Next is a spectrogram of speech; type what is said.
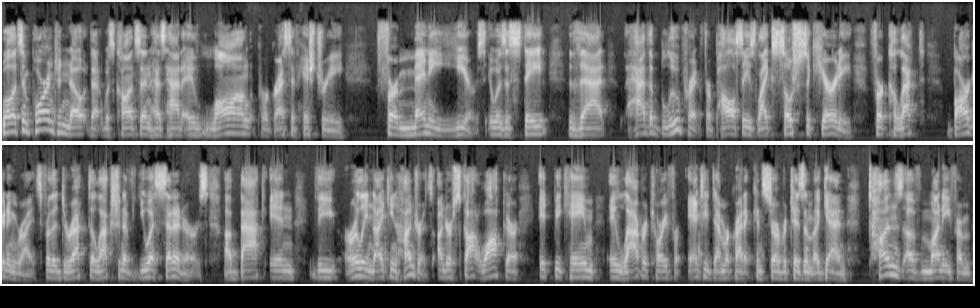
Well, it's important to note that Wisconsin has had a long progressive history for many years. It was a state that had the blueprint for policies like Social Security, for collect bargaining rights, for the direct election of U.S. senators uh, back in the early 1900s. Under Scott Walker, it became a laboratory for anti democratic conservatism. Again, tons of money from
